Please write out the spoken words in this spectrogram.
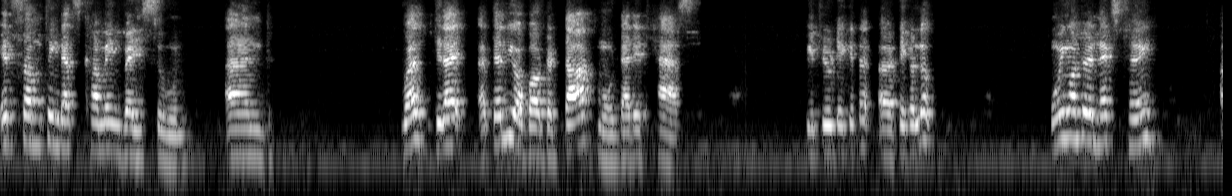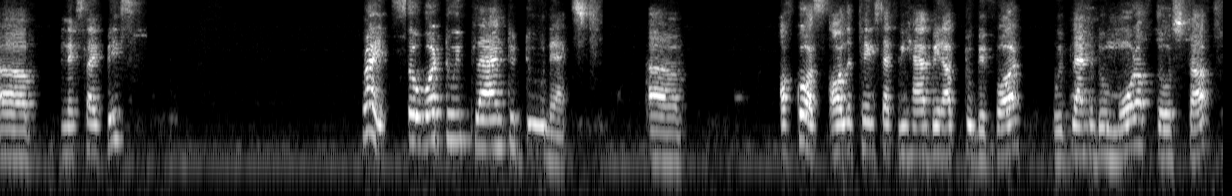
it's something that's coming very soon. And well, did I uh, tell you about the dark mode that it has? If you take it, uh, take a look. Moving on to the next thing, uh, next slide, please. Right, so what do we plan to do next? Uh, of course, all the things that we have been up to before, we plan to do more of those stuff,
